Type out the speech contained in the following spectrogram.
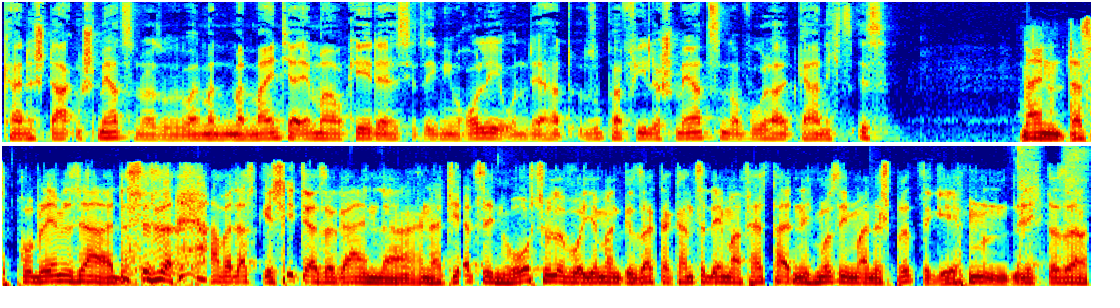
keine starken Schmerzen oder so, weil man, man meint ja immer, okay, der ist jetzt irgendwie im Rolli und der hat super viele Schmerzen, obwohl halt gar nichts ist. Nein, das Problem ist ja, das ist, aber das geschieht ja sogar in der, in der tierärztlichen Hochschule, wo jemand gesagt hat, kannst du den mal festhalten, ich muss ihm meine Spritze geben und nicht, dass er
